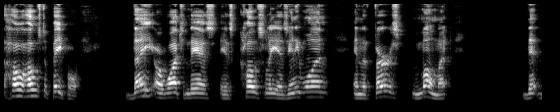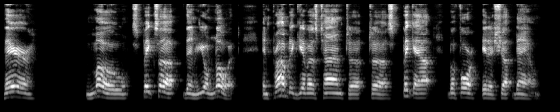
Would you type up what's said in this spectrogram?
a whole host of people. They are watching this as closely as anyone in the first moment that they're Mo speaks up, then you'll know it and probably give us time to, to speak out before it is shut down.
